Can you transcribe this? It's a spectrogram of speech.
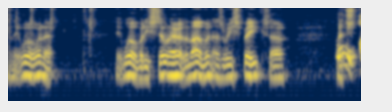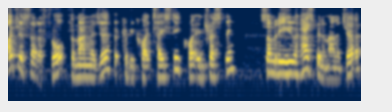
And It will, won't it? It will, but he's still there at the moment as we speak. So Oh, I just had a thought for manager that could be quite tasty, quite interesting. Somebody who has been a manager,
